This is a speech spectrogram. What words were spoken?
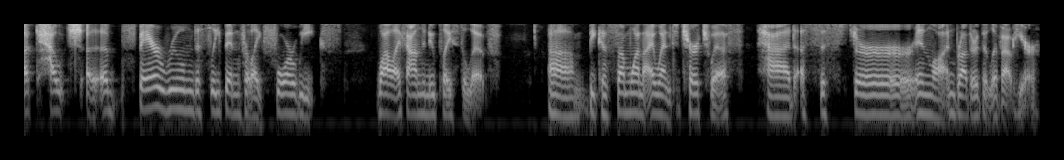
a couch, a, a spare room to sleep in for like four weeks while I found a new place to live. Um, because someone I went to church with had a sister in law and brother that live out here.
